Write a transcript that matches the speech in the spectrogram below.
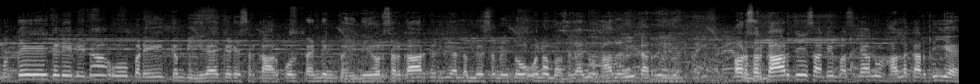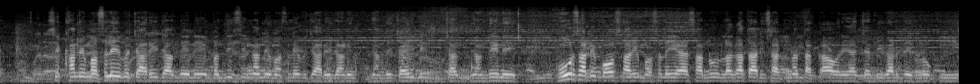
ਮੁੱਦੇ ਜਿਹੜੇ ਨੇ ਨਾ, ਉਹ ਬੜੇ ਗੰਭੀਰ ਹੈ, ਜਿਹੜੇ ਸਰਕਾਰ ਕੋਲ ਪੈਂਡਿੰਗ ਪਏ ਨੇ ਔਰ ਸਰਕਾਰ ਜਿਹੜੀ ਆ ਲੰਬੇ ਸਮੇਂ ਤੋਂ ਉਹਨਾਂ ਮਸਲਿਆਂ ਨੂੰ ਹੱਲ ਨਹੀਂ ਕਰ ਰਹੀ ਹੈ। ਔਰ ਸਰਕਾਰ ਜੇ ਸਾਡੇ ਮਸਲਿਆਂ ਨੂੰ ਹੱਲ ਕਰਦੀ ਹੈ, ਸਿੱਖਾਂ ਦੇ ਮਸਲੇ ਵਿਚਾਰੇ ਜਾਂਦੇ ਨੇ, ਬੰਦੀ ਸਿੰਘਾਂ ਦੇ ਮਸਲੇ ਵਿਚਾਰੇ ਜਾਣੇ, ਜਾਂਦੇ ਚਾਹੀਦੇ, ਜਾਂ- ਜਾਂਦੇ ਨੇ। ਹੋਰ ਸਾਡੇ ਬਹੁਤ ਸਾਰੇ ਮਸਲੇ ਆ, ਸਾਨੂੰ ਲਗਾਤਾਰ ਹੀ ਸਾਡੇ ਨਾਲ ਧੱਕਾ ਹੋ ਰਿਹਾ। ਚੰਡੀਗੜ੍ਹ ਦੇਖ ਲਓ ਕਿ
